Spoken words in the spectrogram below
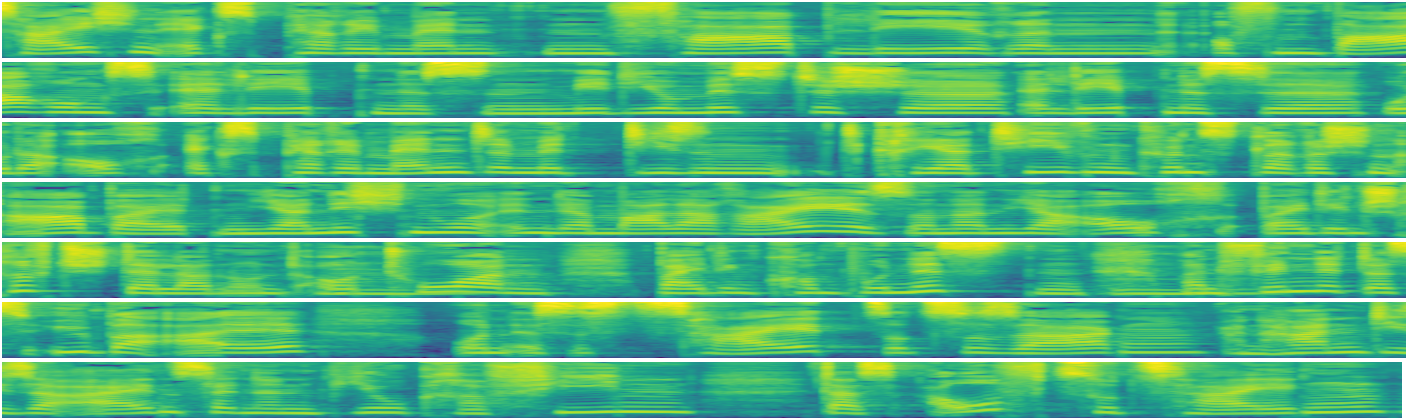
Zeichenexperimenten, Farblehren, Offenbarungserlebnissen, mediumistische Erlebnisse oder auch Experimente mit diesen kreativen künstlerischen Arbeiten. Ja, nicht nur in der Malerei, sondern ja auch bei den Schriftstellern und mhm. Autoren, mhm. bei den Komponisten. Mhm. Man findet das überall. Und es ist Zeit, sozusagen anhand dieser einzelnen Biografien das aufzuzeigen,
